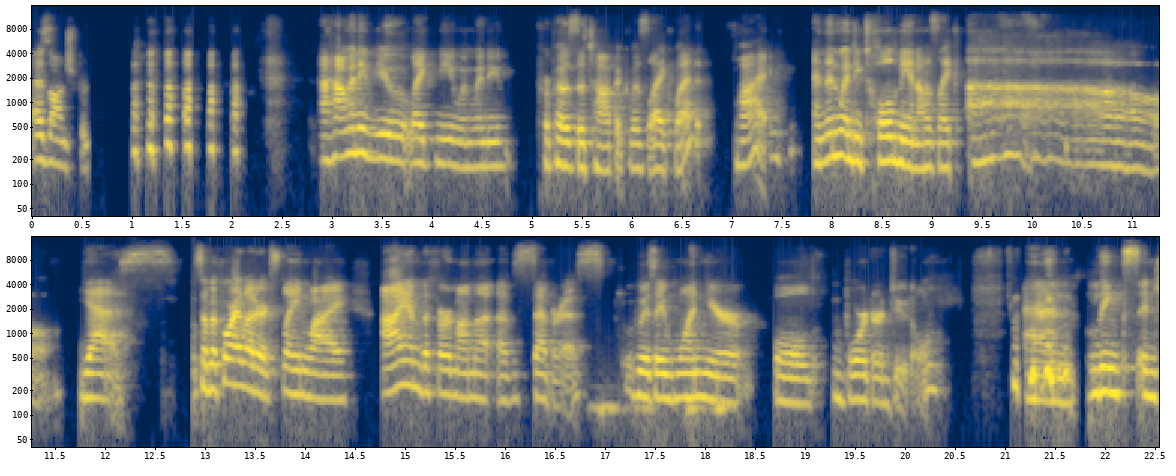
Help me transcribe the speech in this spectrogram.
as entrepreneurs. How many of you, like me, when Wendy proposed the topic, was like, What? Why? And then Wendy told me, and I was like, Oh, yes. So before I let her explain why, I am the fur mama of Severus, who is a one year old border doodle and lynx and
